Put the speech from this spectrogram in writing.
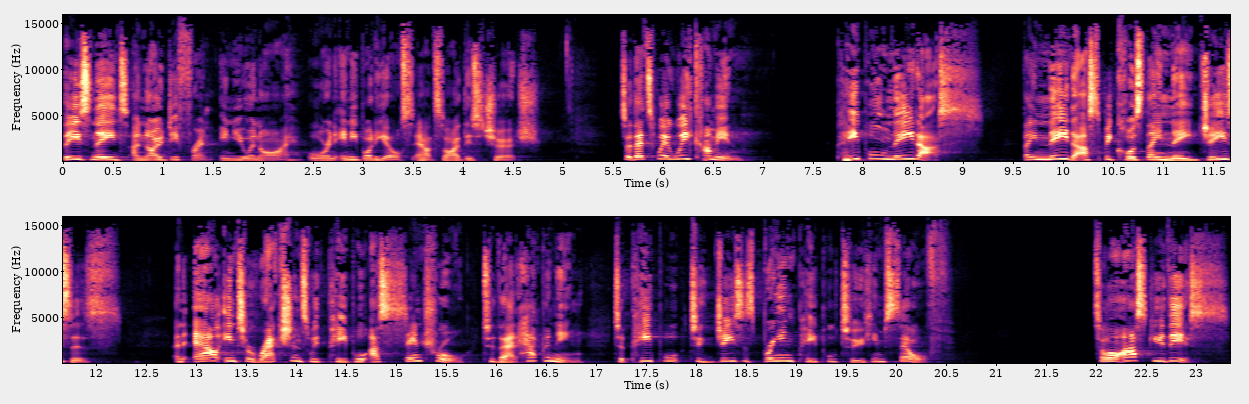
These needs are no different in you and I or in anybody else outside this church. So that's where we come in. People need us. They need us because they need Jesus. And our interactions with people are central to that happening, to people, to Jesus bringing people to himself. So I'll ask you this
